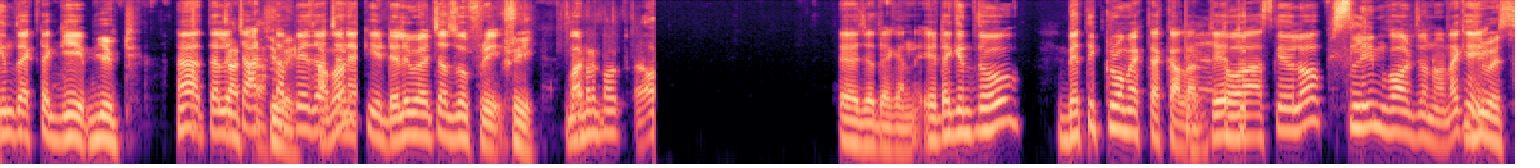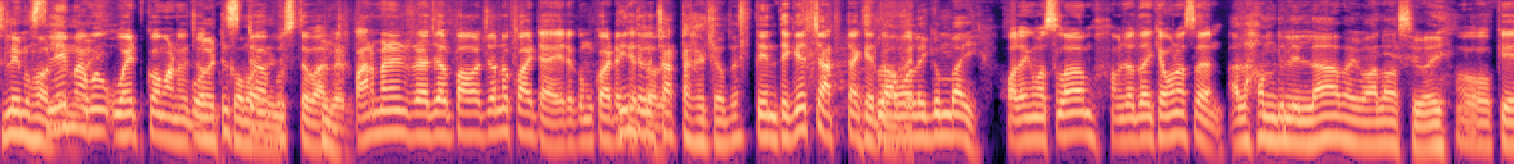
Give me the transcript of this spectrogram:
কিন্তু একটা গিফট গিফট হ্যাঁ তাহলে চারটা। চারটা পেয়ে যাচ্ছেন কি ডেলিভারি চার্জও ফ্রি ফ্রি এই যে দেখেন এটা কিন্তু ব্যতিক্রম একটা কালার যেহেতু আজকে হলো স্লিম হওয়ার জন্য নাকি? স্লিম স্লিম এবং ওয়েট কমানোর জন্য। বুঝতে পারবে পার্মানেন্ট রেজাল্ট পাওয়ার জন্য কয়টা? এরকম কয়টা খেতে হবে? চারটা খেতে হবে। তিন থেকে চারটা খেতে হবে। আসসালামু আলাইকুম ভাই। ওয়ালাইকুম আসসালাম। হামজাদ ভাই কেমন আছেন? আলহামদুলিল্লাহ ভাই ভালো আছি ভাই। ওকে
